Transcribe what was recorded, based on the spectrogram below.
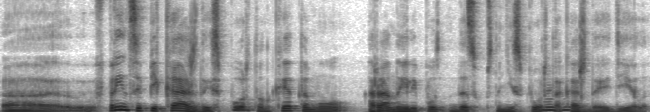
В принципе, каждый спорт, он к этому рано или поздно, да, собственно, не спорт, угу. а каждое дело.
